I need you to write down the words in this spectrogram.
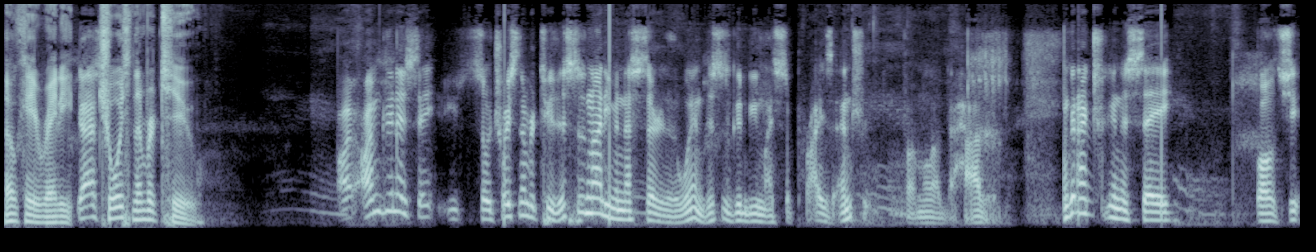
Okay, Randy. Yes. Choice number two. I, I'm gonna say so. Choice number two. This is not even necessarily the win. This is gonna be my surprise entry if I'm allowed to have it. I'm gonna actually gonna say, well, she.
